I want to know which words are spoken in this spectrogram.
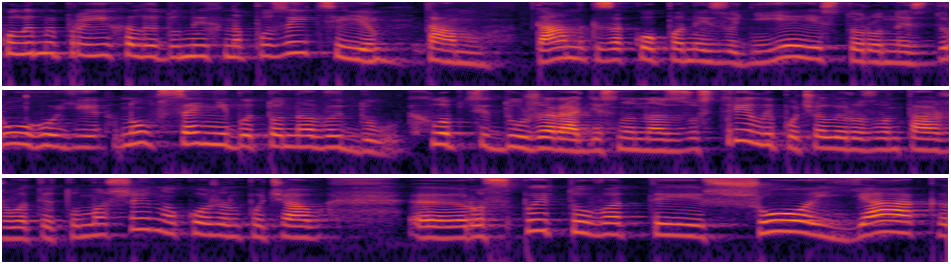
Коли ми приїхали до них на позиції, там танк закопаний з однієї сторони, з другої. Ну, все нібито на виду. Хлопці дуже радісно нас зустріли, почали розвантажувати ту машину. Кожен почав е, розпитувати, що, як е,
